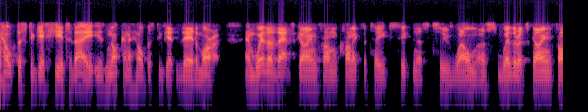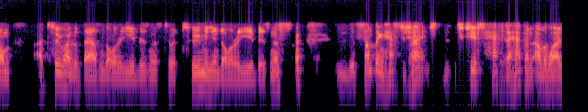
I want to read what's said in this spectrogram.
helped us to get here today is not going to help us to get there tomorrow. And whether that's going from chronic fatigue, sickness to wellness, whether it's going from a $200,000 a year business to a $2 million a year business, something has to change. Shifts have Yeah. to happen. Otherwise,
